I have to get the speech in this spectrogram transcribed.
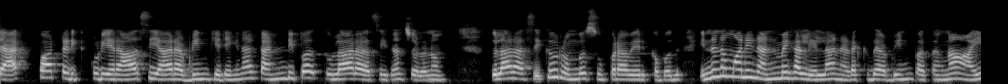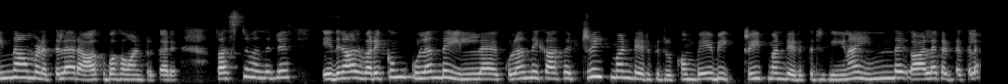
ஜாக்பாட் அடிக்கக்கூடிய ராசி யார் அப்படின்னு கேட்டிங்கன்னா கண்டிப்பாக துளாராசி தான் சொல்லணும். துளாராசிக்கு ரொம்ப சூப்பராகவே இருக்க போகுது. என்னென்ன மாதிரி நன்மைகள் எல்லாம் நடக்குது அப்படின்னு பார்த்தோம்னா ஐந்தாம் இடத்துல ராகு பகவான் இருக்காரு. ஃபர்ஸ்ட் வந்துட்டு இது நாள் வரைக்கும் குழந்தை இல்லை குழந்தைக்காக ட்ரீட்மெண்ட் எடுத்துட்டு இருக்கோம் பேபி ட்ரீட்மெண்ட் எடுத்துட்டு இருக்கீங்கன்னா இந்த காலகட்டத்தில்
